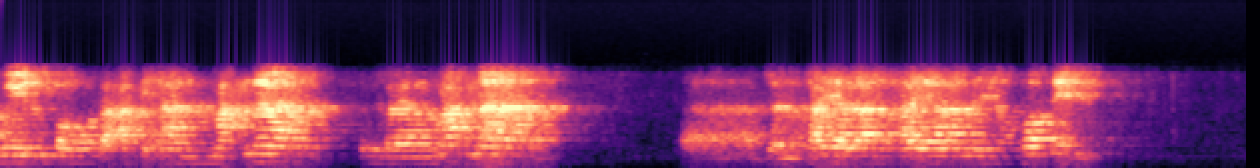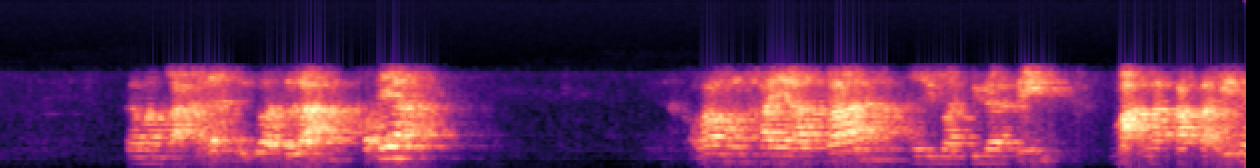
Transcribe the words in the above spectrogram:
takwil pengotak-atikkan makna, penyelewengan makna eh, dan khayalan-khayalan yang batin. Karena takrif itu adalah khayal. Orang menghayalkan, mengimajinasi makna kata ini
